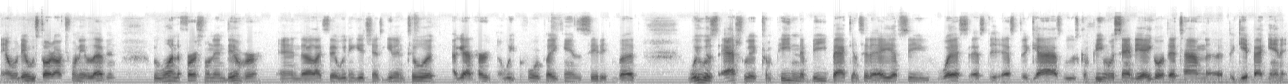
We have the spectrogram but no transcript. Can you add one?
And then we started off 2011, we won the first one in Denver. And uh, like I said, we didn't get a chance to get into it. I got hurt a week before we played Kansas City, but we was actually competing to be back into the AFC West as the as the guys. We was competing with San Diego at that time to, to get back in it.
